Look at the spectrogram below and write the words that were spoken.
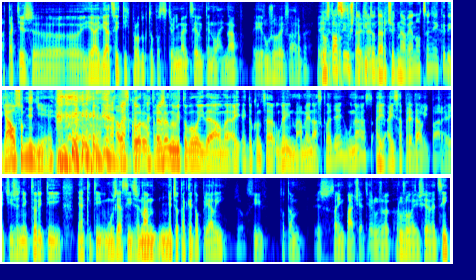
a taktiež uh, je aj viacej tých produktov, v podstate oni majú celý ten line-up hej, rúžovej farbe. Hej, Dostal si už takýto ženy. darček na Vianoce niekedy? Ja osobne nie, ale skôr pre ženu by to bolo ideálne. Aj, aj dokonca aj máme na sklade u nás, aj, aj sa predali pár. Hej. Čiže niektorí tí, nejakí tí mužia si, že nám niečo také dopriali, že si to tam vieš, sa im páčia tie rúžo, rúžovejšie veci,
